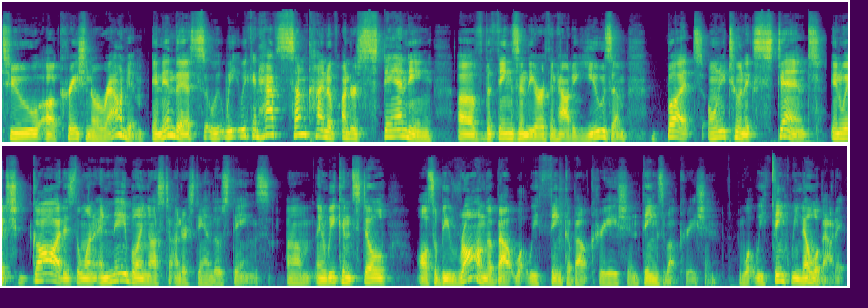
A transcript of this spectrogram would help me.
To uh, creation around him. And in this, we, we can have some kind of understanding of the things in the earth and how to use them, but only to an extent in which God is the one enabling us to understand those things. Um, and we can still also be wrong about what we think about creation, things about creation, what we think we know about it.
